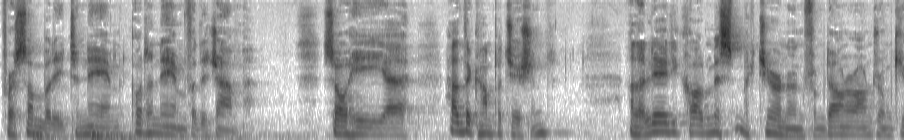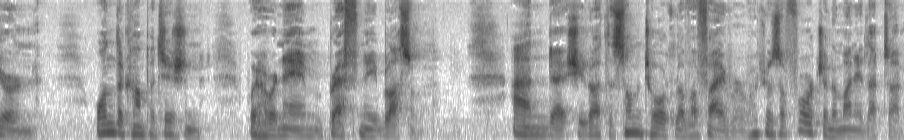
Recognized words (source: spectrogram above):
for somebody to name, put a name for the jam. So he uh, had the competition, and a lady called Miss McTiernan from down around Drumkeeran won the competition with her name Breffni Blossom. And uh, she got the sum total of a fiver, which was a fortune of money that time.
